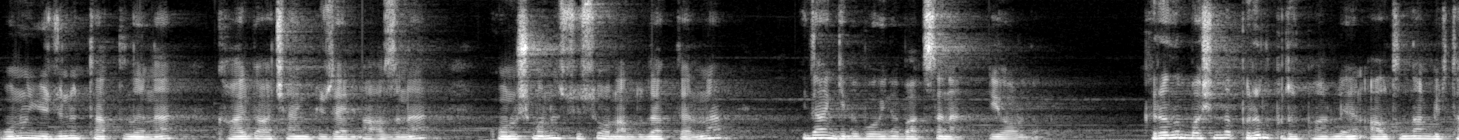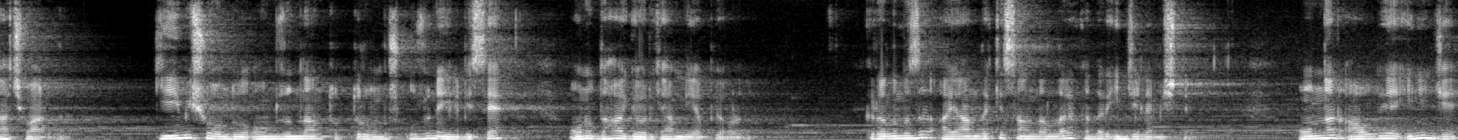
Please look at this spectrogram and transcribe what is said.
Onun yüzünün tatlılığına, kalbi açan güzel ağzına, konuşmanın süsü olan dudaklarına, fidan gibi boyuna baksana diyordu. Kralın başında pırıl pırıl parlayan altından bir taç vardı. Giymiş olduğu omzundan tutturulmuş uzun elbise onu daha görkemli yapıyordu. Kralımızı ayağındaki sandallara kadar incelemişti. Onlar avluya inince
